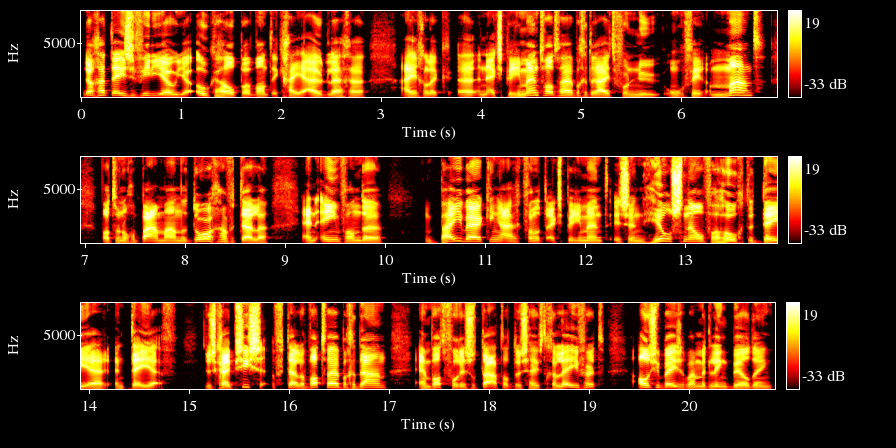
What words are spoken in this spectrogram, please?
dan gaat deze video je ook helpen, want ik ga je uitleggen eigenlijk uh, een experiment wat we hebben gedraaid voor nu ongeveer een maand, wat we nog een paar maanden door gaan vertellen. En een van de bijwerking eigenlijk van het experiment is een heel snel verhoogde DR en TF. Dus ik ga je precies vertellen wat we hebben gedaan en wat voor resultaat dat dus heeft geleverd. Als je bezig bent met linkbuilding,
